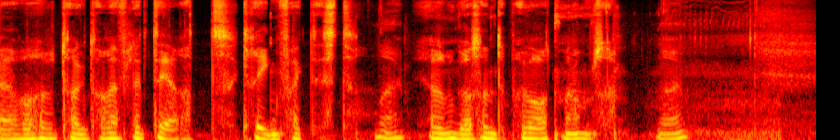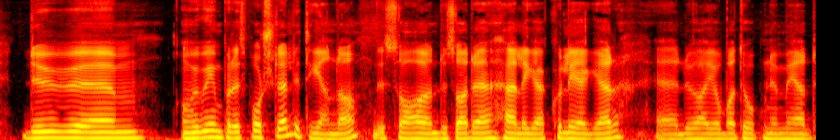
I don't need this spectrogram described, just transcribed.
överhuvudtaget har reflekterat kring faktiskt. Nej. Jag umgås inte privat med dem. Så. Nej. Du, eh, om vi går in på det sportsliga lite grann då. Du sa, du sa det, härliga kollegor. Eh, du har jobbat ihop nu med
